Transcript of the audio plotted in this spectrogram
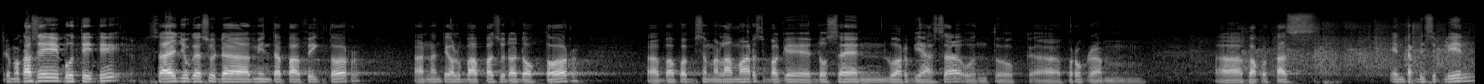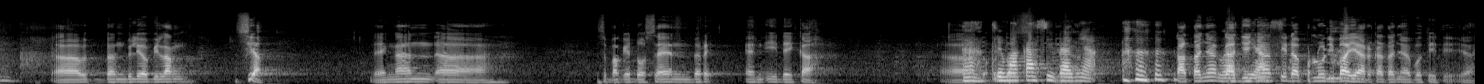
Terima kasih Bu Titi. Saya juga sudah minta Pak Victor, eh, nanti kalau Bapak sudah doktor, Eh, Bapak bisa melamar sebagai dosen luar biasa untuk uh, program uh, Fakultas Interdisiplin uh, dan beliau bilang siap dengan uh, sebagai dosen ber-NIDK. Uh, nah, terima dos, kasih ya. banyak. Katanya gajinya biasa. tidak perlu dibayar katanya Bu Titi ya.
